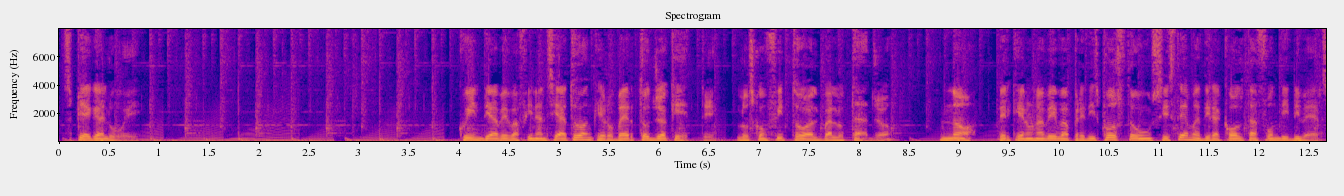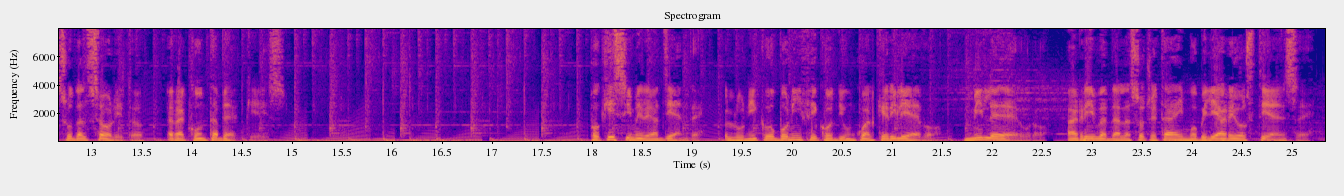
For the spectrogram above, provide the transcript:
spiega lui. Quindi aveva finanziato anche Roberto Giachetti, lo sconfitto al ballottaggio? No, perché non aveva predisposto un sistema di raccolta fondi diverso dal solito, racconta Beckis. Pochissime le aziende, l'unico bonifico di un qualche rilievo, 1000 euro, arriva dalla società immobiliare ostiense.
